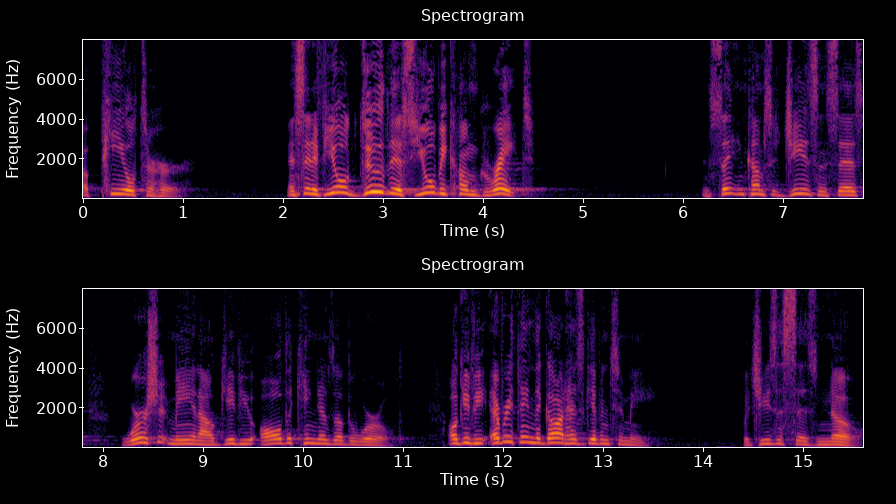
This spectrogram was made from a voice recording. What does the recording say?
appealed to her and said, If you'll do this, you'll become great. And Satan comes to Jesus and says, Worship me, and I'll give you all the kingdoms of the world. I'll give you everything that God has given to me. But Jesus says, No.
